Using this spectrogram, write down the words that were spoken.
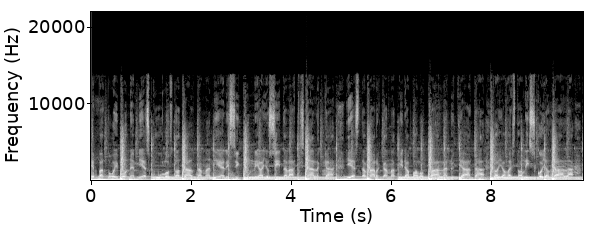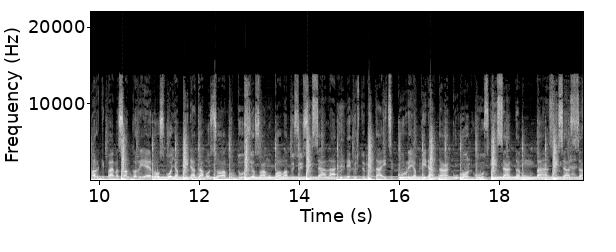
Epätoivonen mies kuulostaa tältä Mä nielisin kunnia, jos siitä lähtis nälkää. Hiestä märkä, mä pidän valot päällä Nyt jäätää, tai haistaa liskoja täällä. Arkipäivän sankari ei rosvoja pidätä Ois saavutus, jos aamu pala pysyy sisällä. Ei pysty mitään itse kuria pidätään Kun on uusi isäntä mun pään sisässä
